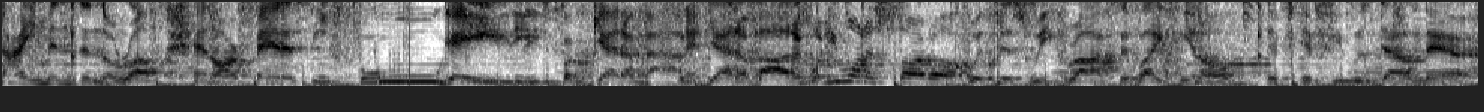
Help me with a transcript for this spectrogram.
diamonds in the rough and our fantasy fugazis. Forget about it. Forget about it. What do you want to start off with this week, Rocks? If like you know, if if you was down there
